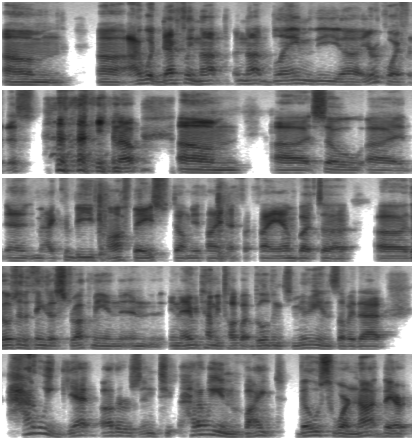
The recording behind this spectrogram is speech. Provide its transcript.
Um, uh, I would definitely not not blame the uh, Iroquois for this, you know. Um, uh, so, uh, and I could be off base, tell me if I, if, if I am, but uh, uh, those are the things that struck me. And, and, and every time we talk about building community and stuff like that, how do we get others into, how do we invite those who are not there?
